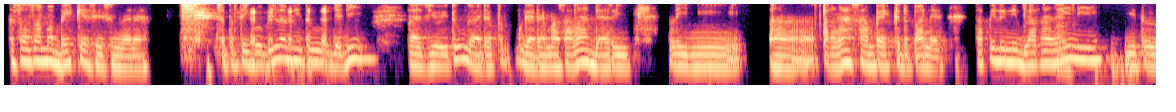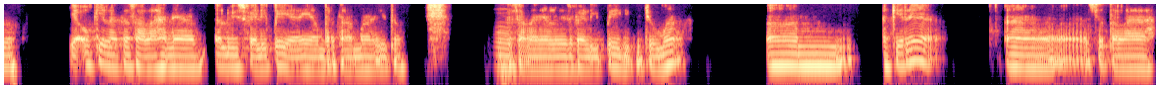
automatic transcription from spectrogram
kesel sama Beke sih sebenarnya. Seperti gue bilang itu, jadi Lazio itu nggak ada nggak ada masalah dari lini eh, tengah sampai ke depannya, tapi lini belakang Hmm. ini gitu loh. Ya oke lah kesalahannya Luis Felipe ya yang pertama gitu, Hmm. kesalahannya Luis Felipe gitu. Cuma em, akhirnya eh, setelah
